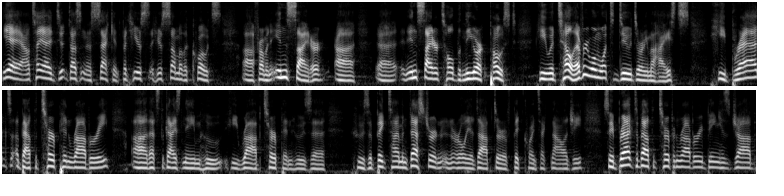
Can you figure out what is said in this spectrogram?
Yeah, I'll tell you it doesn't in a second. But here's here's some of the quotes uh, from an insider. Uh, uh, an insider told the New York Post he would tell everyone what to do during the heists. He bragged about the Terpin robbery. Uh, that's the guy's name who he robbed Terpin, who's a who's a big time investor and an early adopter of Bitcoin technology. So he bragged about the Terpin robbery being his job.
